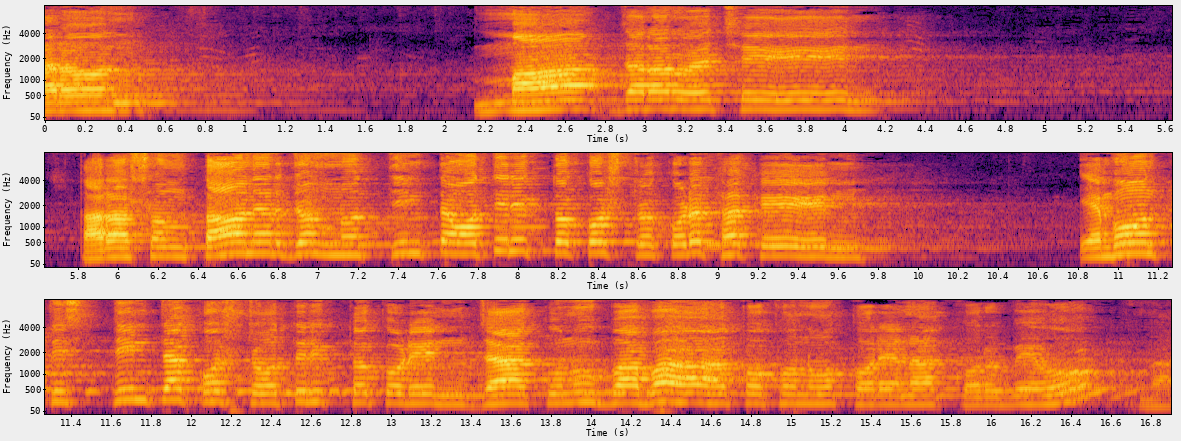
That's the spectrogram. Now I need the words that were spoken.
কারণ মা যারা রয়েছেন, তারা সন্তানের জন্য তিনটা অতিরিক্ত কষ্ট করে থাকেন। এমন তিনটা কষ্ট অতিরিক্ত করেন যা কোনো বাবা কখনো করে না, করবেও না।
